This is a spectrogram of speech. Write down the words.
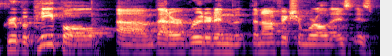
group of people um, that are rooted in the, the, nonfiction world is, is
